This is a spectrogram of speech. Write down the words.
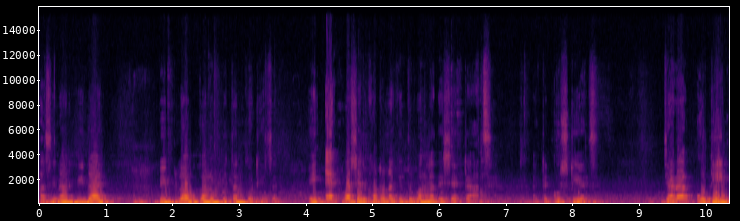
হাসিনার বিদায়, বিপ্লব গণভ্যুত্থান ঘটিয়েছেন, এই এক মাসের ঘটনা কিন্তু বাংলাদেশে একটা আছে, একটা গোষ্ঠী আছে। যারা অতীত,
